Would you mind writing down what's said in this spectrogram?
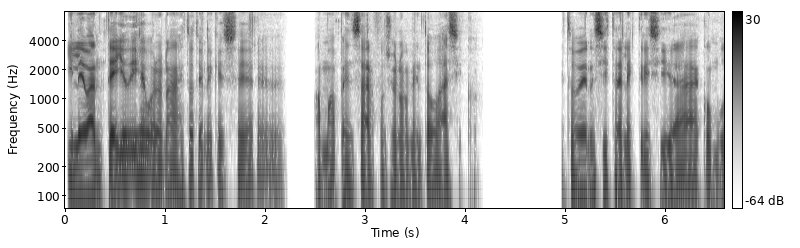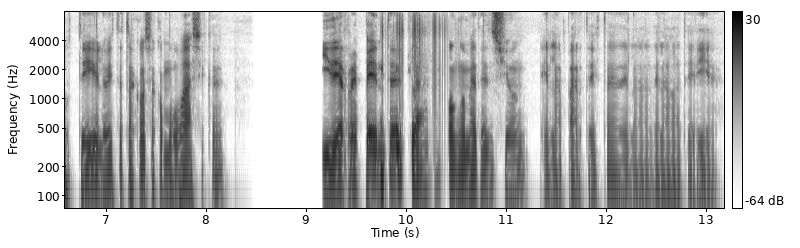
Y levanté, yo dije, bueno, nada, esto tiene que ser, vamos a pensar, funcionamiento básico. Esto necesita electricidad, combustible, ¿viste? Estas cosas como básicas. Y de repente pongo mi atención en la parte esta de la, de la batería.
